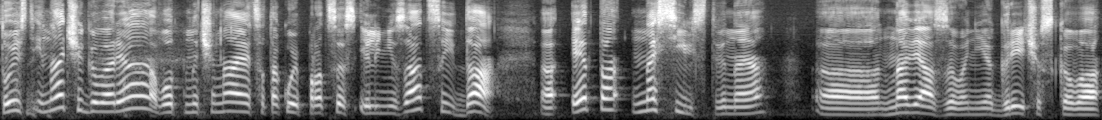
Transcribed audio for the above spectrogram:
то есть, иначе говоря, вот начинается такой процесс эллинизации. Да, э, это насильственная Э, навязывание греческого,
